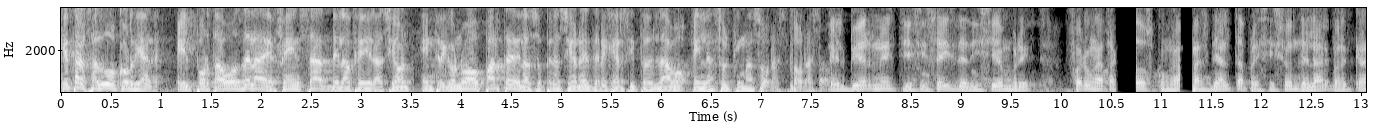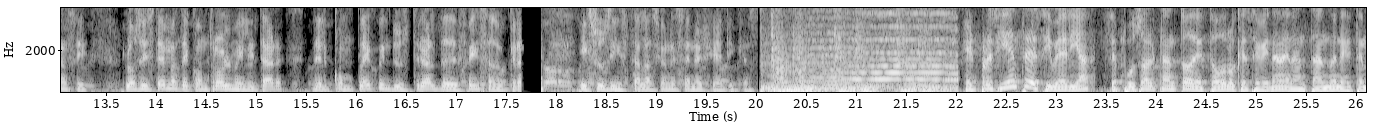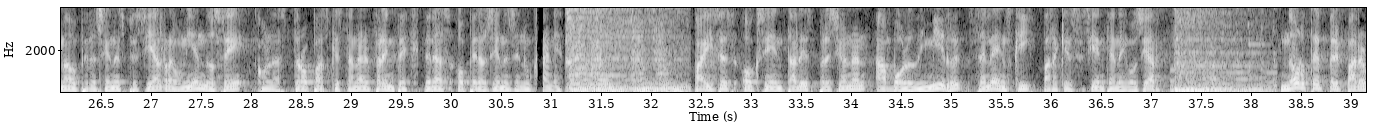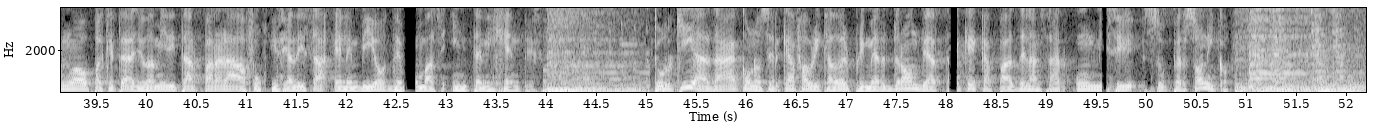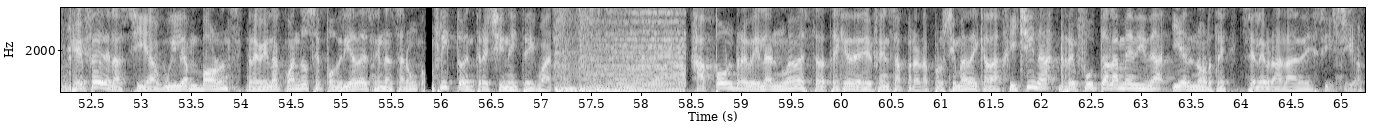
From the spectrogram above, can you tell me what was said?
¿Qué tal? Saludo cordial. El portavoz de la defensa de la Federación entregó nueva parte de las operaciones del ejército eslavo en las últimas horas. El viernes 16 de diciembre fueron atacados con armas de alta precisión de largo alcance los sistemas de control militar del complejo industrial de defensa de Ucrania y sus instalaciones energéticas. El presidente de Siberia se puso al tanto de todo lo que se viene adelantando en el tema de operación especial, reuniéndose con las tropas que están al frente de las operaciones en Ucrania. Países occidentales presionan a Volodymyr Zelensky para que se siente a negociar. Norte prepara un nuevo paquete de ayuda militar para la AFU y se alista el envío de bombas inteligentes. Turquía da a conocer que ha fabricado el primer dron de ataque capaz de lanzar un misil supersónico jefe de la CIA, William Burns, revela cuándo se podría desenlazar un conflicto entre China y Taiwán. Japón revela nueva estrategia de defensa para la próxima década y China refuta la medida y el norte celebra la decisión.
